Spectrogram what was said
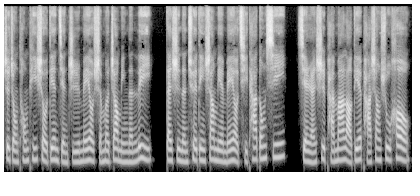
这种铜皮手电简直没有什么照明能力，但是能确定上面没有其他东西，显然是盘马老爹爬上树后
